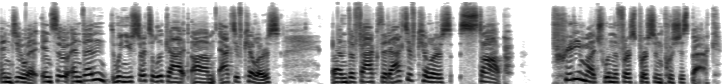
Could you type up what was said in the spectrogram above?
And do it. And so, and then when you start to look at um, active killers and the fact that active killers stop pretty much when the first person pushes back.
